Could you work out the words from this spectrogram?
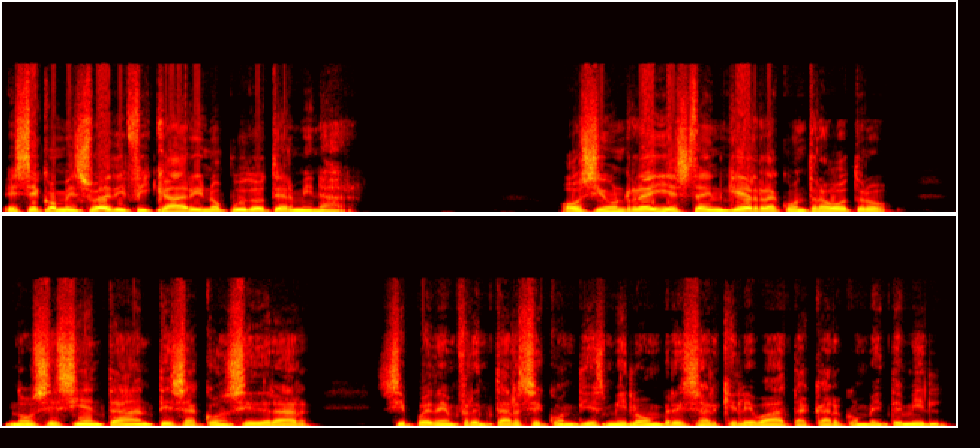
Ese comenzó a edificar y no pudo terminar. O si un rey está en guerra contra otro, no se sienta antes a considerar si puede enfrentarse con diez mil hombres al que le va a atacar con veinte mil.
